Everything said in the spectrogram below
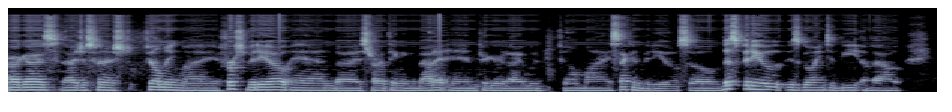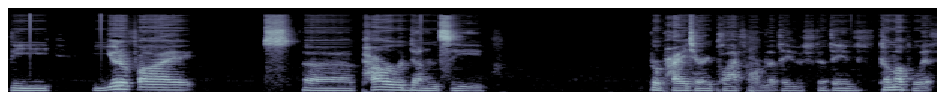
Alright guys, I just finished filming my first video and I started thinking about it and figured I would film my second video. So this video is going to be about the UniFi uh, power redundancy proprietary platform that they've that they've come up with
